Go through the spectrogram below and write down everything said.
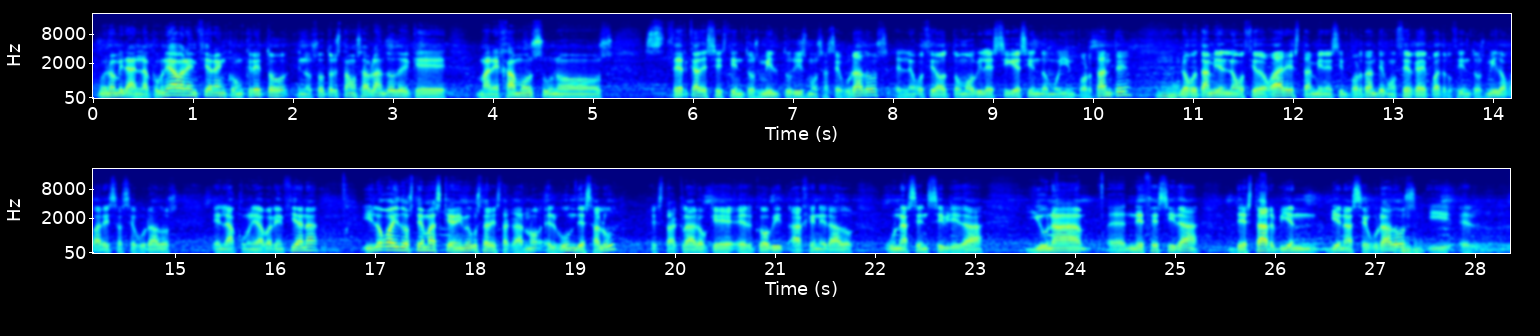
Bueno, mira, en la Comunidad Valenciana en concreto, nosotros estamos hablando de que manejamos unos cerca de 600.000 turismos asegurados. El negocio de automóviles sigue siendo muy importante. Luego también el negocio de hogares también es importante, con cerca de 400.000 hogares asegurados en la Comunidad Valenciana. Y luego hay dos temas que a mí me gustaría destacar. ¿no? El boom de salud. Está claro que el COVID ha generado una sensibilidad y una eh, necesidad de estar bien, bien asegurados y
